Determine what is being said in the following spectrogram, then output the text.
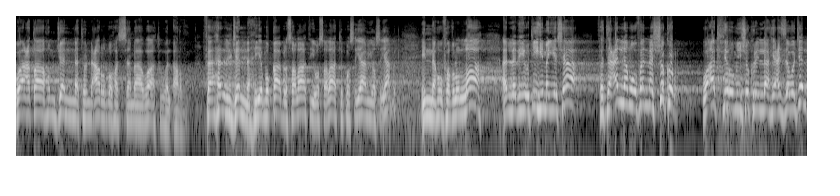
وأعطاهم جنة عرضها السماوات والأرض. فهل الجنة هي مقابل صلاتي وصلاتك وصيامي وصيامك؟ إنه فضل الله الذي يؤتيه من يشاء. فتعلموا فن الشكر وأكثروا من شكر الله عز وجل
